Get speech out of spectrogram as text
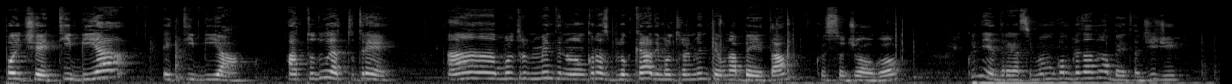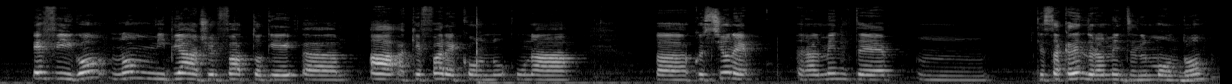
Poi c'è TBA e TBA. Atto 2 e atto 3. Ah, molto probabilmente non l'ho ancora sbloccato. Molto probabilmente è una beta questo gioco. Quindi niente ragazzi, abbiamo completato la beta. GG. È figo. Non mi piace il fatto che uh, ha a che fare con una uh, questione realmente um, che sta accadendo realmente nel mondo.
